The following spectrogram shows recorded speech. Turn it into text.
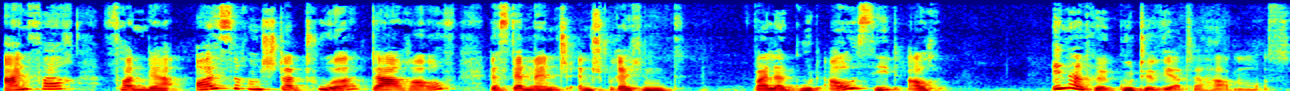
einfach von der äußeren Statur darauf, dass der Mensch entsprechend, weil er gut aussieht, auch innere gute Werte haben muss.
